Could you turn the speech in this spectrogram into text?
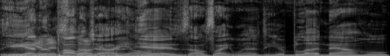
He, He had to apologize. Yeah, I was like, "What? Your blood now? Who?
